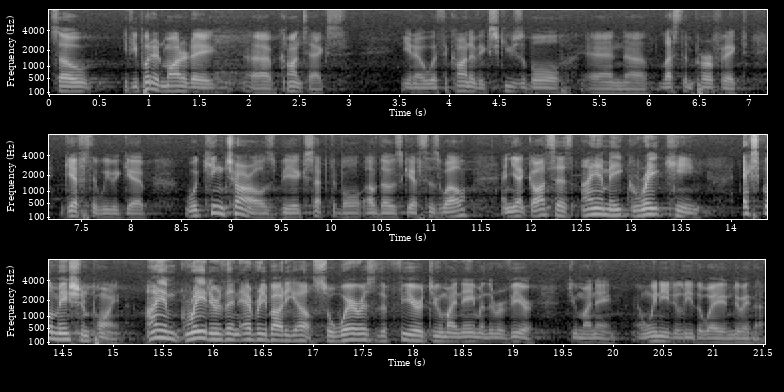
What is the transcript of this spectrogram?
So if you put it in modern day uh, context, you know, with the kind of excusable and uh, less than perfect gifts that we would give, would King Charles be acceptable of those gifts as well? And yet God says, I am a great king. Exclamation point. I am greater than everybody else. So where is the fear to my name and the revere to my name? And we need to lead the way in doing that.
